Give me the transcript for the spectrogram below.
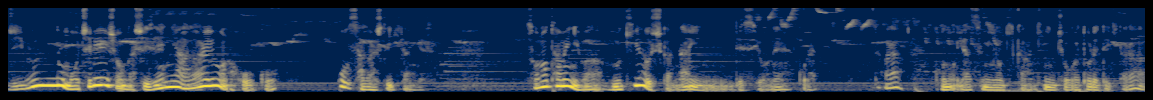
自分のモチベーションが自然に上がるような方向を探していきたいんです。そのためには向き合うしかないんですよねこれ。だからこの休みの期間緊張が取れてきたら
